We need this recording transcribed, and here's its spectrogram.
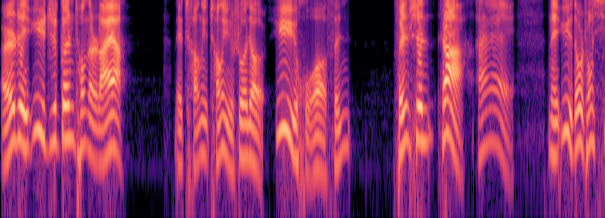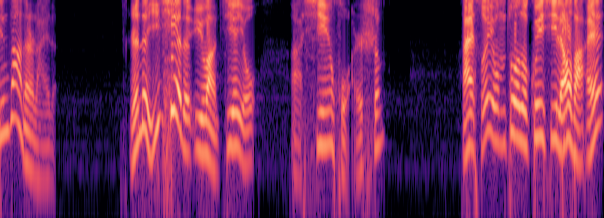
而这欲之根从哪儿来啊？那成语成语说叫欲火焚焚身，是吧？哎，那欲都是从心脏那儿来的。人的一切的欲望皆由啊心火而生，哎，所以我们做做归西疗法，哎，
